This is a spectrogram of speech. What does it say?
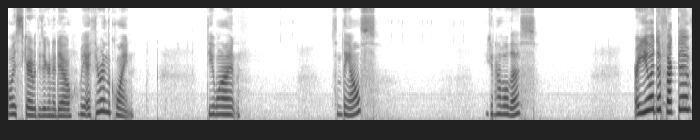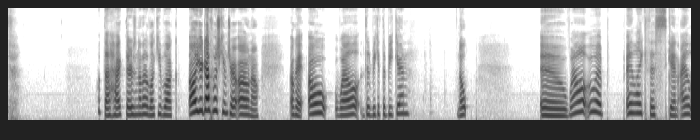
Always scared what these are gonna do. Wait, I threw in the coin. Do you want something else? You can have all this. Are you a defective? What the heck? There's another lucky block. Oh, your death wish came true. Oh, no. Okay. Oh, well, did we get the beacon? Nope. Oh, well, ooh, I, I like this skin. I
